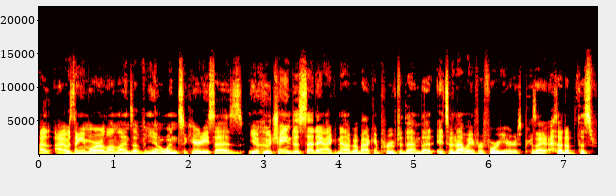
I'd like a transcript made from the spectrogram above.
I, I was thinking more along the lines of you know when security says you know who changed this setting, I can now go back and prove to them that it's been that way for four years because I set up this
